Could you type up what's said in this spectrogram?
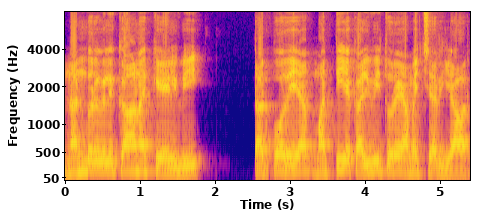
நண்பர்களுக்கான கேள்வி தற்போதைய மத்திய கல்வித்துறை அமைச்சர் யார்?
